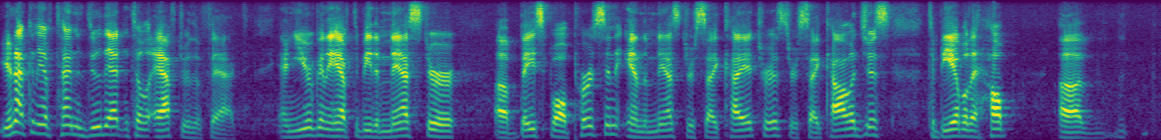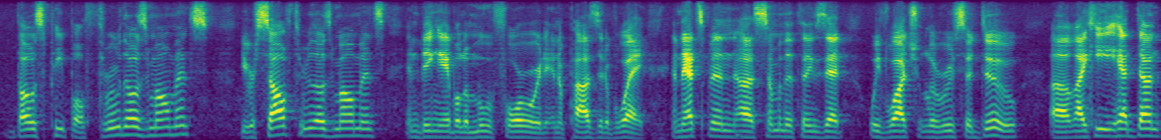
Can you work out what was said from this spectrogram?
you're not going to have time to do that until after the fact. And you're going to have to be the master uh, baseball person and the master psychiatrist or psychologist to be able to help uh, those people through those moments, yourself through those moments, and being able to move forward in a positive way. And that's been uh, some of the things that we've watched La Russa do, uh, like he had done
